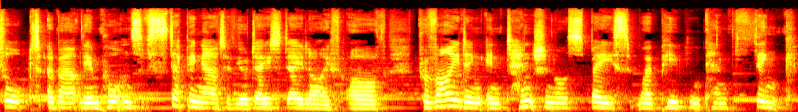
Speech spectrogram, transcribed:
talked about the importance of stepping out of your day to day life, of providing intentional space where people can think,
